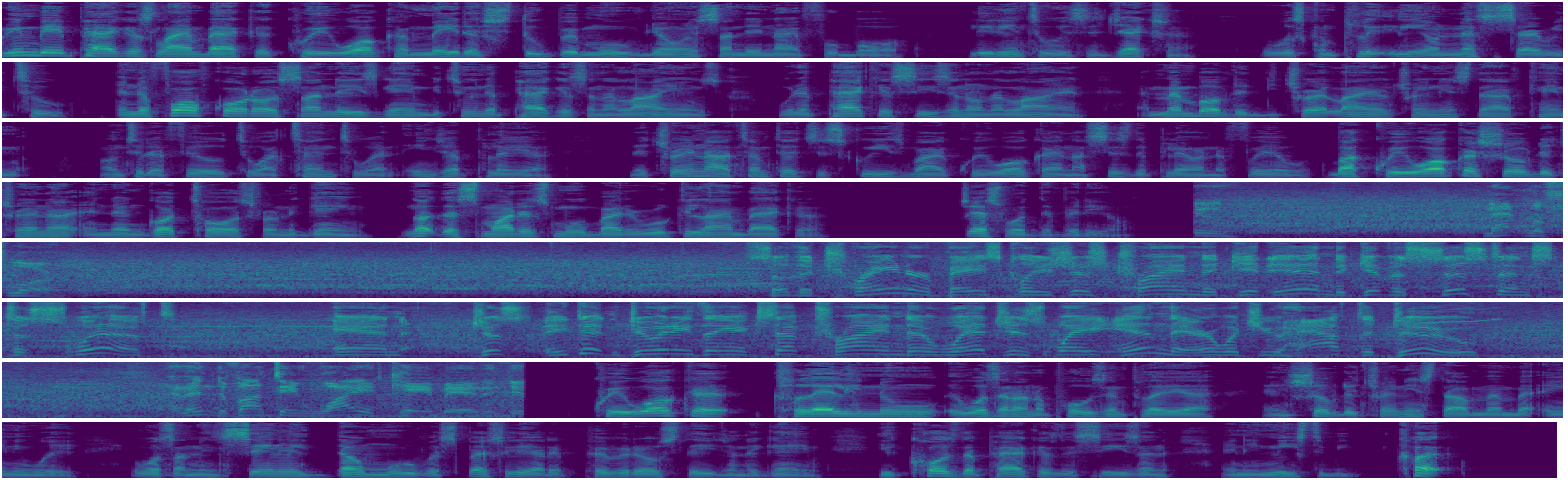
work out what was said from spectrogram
Bay Packers linebacker Quay Walker made a stupid move during Sunday Night Football, leading to his ejection. It was completely unnecessary, too. In the fourth quarter of Sunday's game between the Packers and the Lions, with the Packers season on the line, a member of the Detroit Lions training staff came onto the field to attend to an injured player. The trainer attempted to squeeze by Quay Walker and assist the player on the field, but Quay Walker shoved the trainer and then got tossed from the game. Not the smartest move by the rookie linebacker. Just watch the video. Hmm. Matt LaFleur. So the trainer basically is just trying to get in to give assistance to Swift. And just he didn't do anything except trying to wedge his way in there, which you have to do. And then Devonte Wyatt came in and did. Quay Walker clearly knew it wasn't an opposing player and shoved the training staff member anyway. It was an insanely dumb move, especially at a pivotal stage in the game. He caused the Packers the season and he needs to be cut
